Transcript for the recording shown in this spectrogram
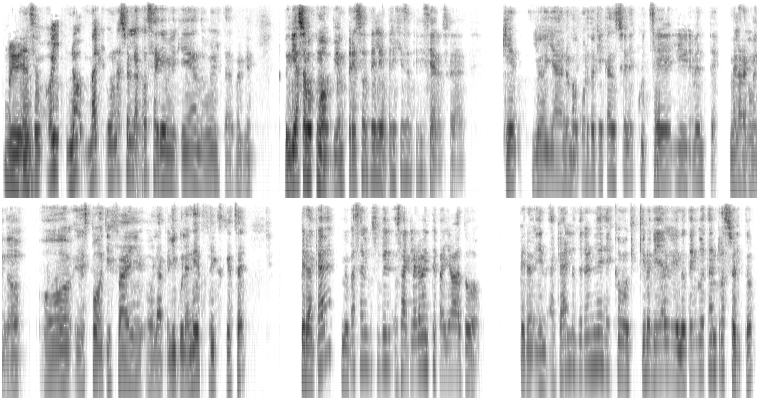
Muy bien. Oye, no, Mac, una sola cosa que me queda dando vuelta, porque hoy día somos como bien presos de la inteligencia artificial. O sea, ¿quién? Yo ya no me acuerdo qué canción escuché libremente. Me la recomendó o Spotify o la película Netflix, que sé. Pero acá me pasa algo súper, o sea, claramente para allá va todo. Pero en, acá en los drones es como que creo que hay algo que no tengo tan resuelto,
